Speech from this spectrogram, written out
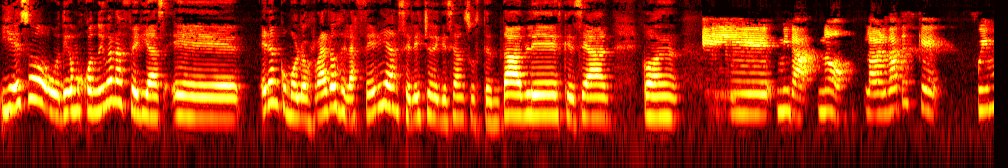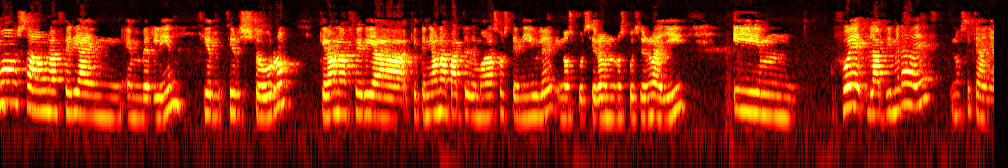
Y eso, digamos, cuando iban a ferias, eh, ¿eran como los raros de las ferias? El hecho de que sean sustentables, que sean con... Eh, mira, no, la verdad es que fuimos a una feria en, en Berlín, Showroom, que era una feria que tenía una parte de moda sostenible y nos pusieron, nos pusieron allí. Y mm, fue la primera vez, no sé qué año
